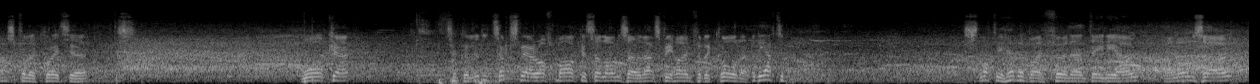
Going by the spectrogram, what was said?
Azpilicueta. Walker. Took a little touch there off Marcos Alonso. That's behind for the corner. But they have to... Sloppy header by Fernandinho. Alonso.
